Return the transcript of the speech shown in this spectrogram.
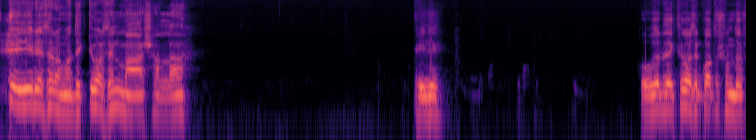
এই যে রেসার হোমা দেখতে পাচ্ছেন? মাশাল্লাহ এই যে ওদের দেখতে পাচ্ছেন কত সুন্দর।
